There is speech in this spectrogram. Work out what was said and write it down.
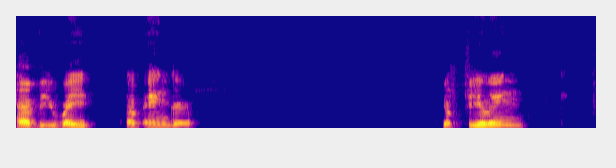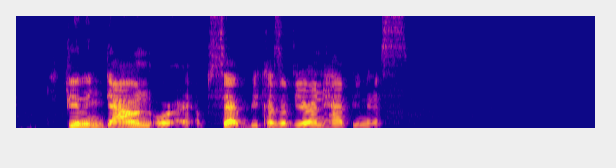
heavy weight of anger. You're feeling feeling down or uh, upset because of your unhappiness.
